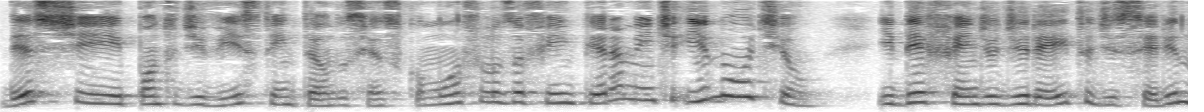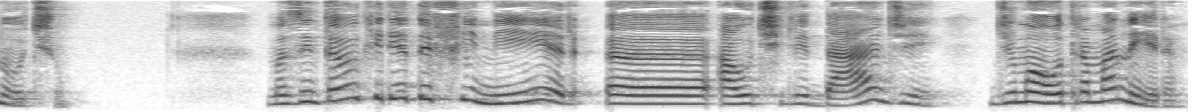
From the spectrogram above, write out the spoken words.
Deste ponto de vista, então, do senso comum, a filosofia é inteiramente inútil e defende o direito de ser inútil. Mas então eu queria definir uh, a utilidade de uma outra maneira.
